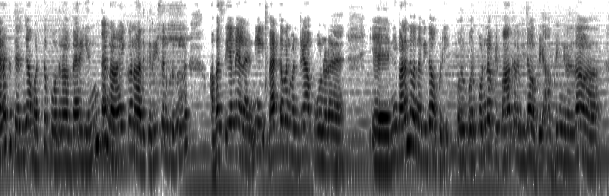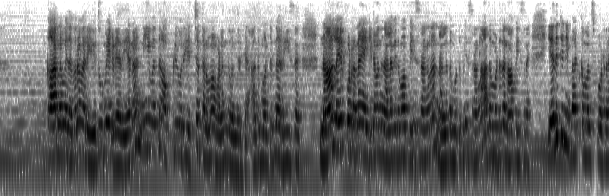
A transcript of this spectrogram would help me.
எனக்கு தெரிஞ்சால் மட்டும் போதும். நான் வேறு எந்த நாய்க்கும் நான் அதுக்கு ரீசன் கொடுக்கணும்னு அவசியமே இல்லை. நீ பேட் கமெண்ட் பண்ணுறியா அப்போ உன்னோட நீ வளர்ந்து வந்த விதம் அப்படி. ஒரு ஒரு பொண்ணை அப்படி பார்க்குற விதம் அப்படி. அப்படிங்கிறது தான் காரணமே தவிர வேற எதுவுமே கிடையாது. ஏன்னா நீ வந்து அப்படி ஒரு எச்சத்தனமா வளர்ந்து வந்திருக்க. அது மட்டும்தான் ரீசன் நான் லைவ் போடுறேன்னா என்கிட்ட வந்து நல்ல விதமா பேசுகிறாங்கன்னா நல்லதை மட்டும் பேசுறாங்களா அதை மட்டும் தான் நான் பேசுறேன். எதுக்கு நீ பேட் கமெண்ட்ஸ் போடுற?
